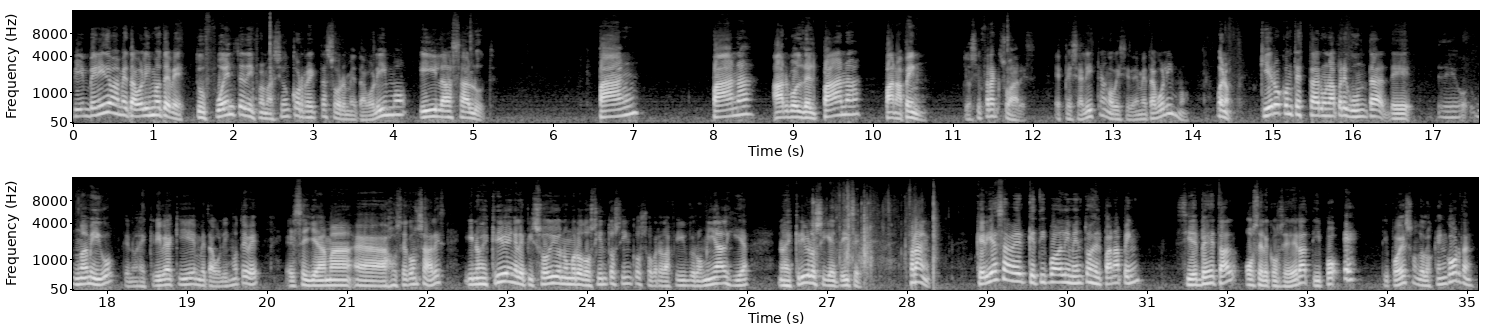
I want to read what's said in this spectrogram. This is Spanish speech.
Bienvenidos a Metabolismo TV, tu fuente de información correcta sobre metabolismo y la salud. Pan, pana, árbol del pana, panapén. Yo soy Frank Suárez, especialista en obesidad y metabolismo. Bueno, quiero contestar una pregunta de, un amigo que nos escribe aquí en Metabolismo TV. Él se llama eh, José González y nos escribe en el episodio número 205 sobre la fibromialgia. Nos escribe lo siguiente, dice, Frank, quería saber qué tipo de alimento es el panapén, si es vegetal o se le considera tipo E. Tipo E son de los que engordan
